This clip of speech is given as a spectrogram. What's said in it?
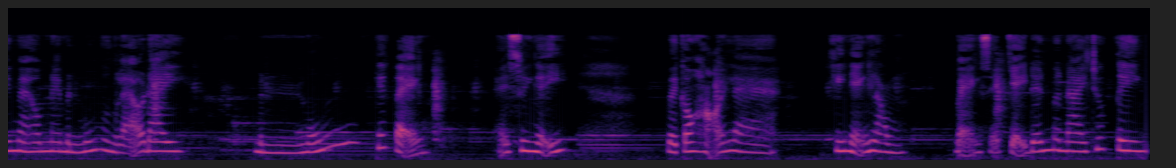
Nhưng mà hôm nay mình muốn ngừng lại ở đây. Mình muốn các bạn hãy suy nghĩ về câu hỏi là khi nản lòng, bạn sẽ chạy đến bên ai trước tiên?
